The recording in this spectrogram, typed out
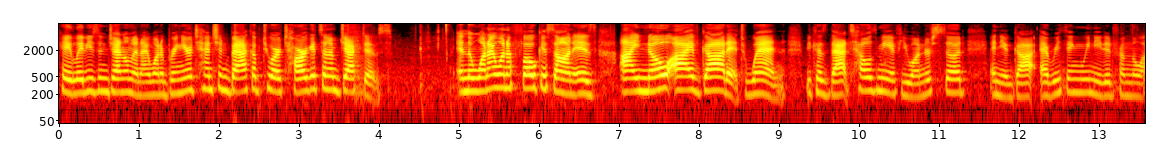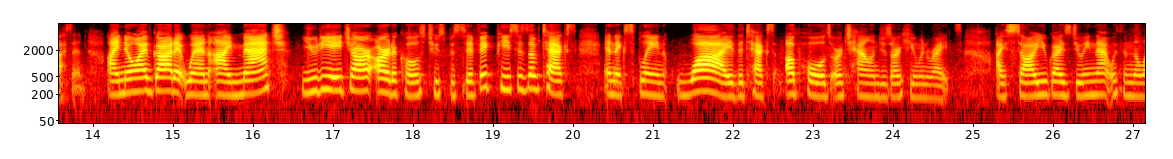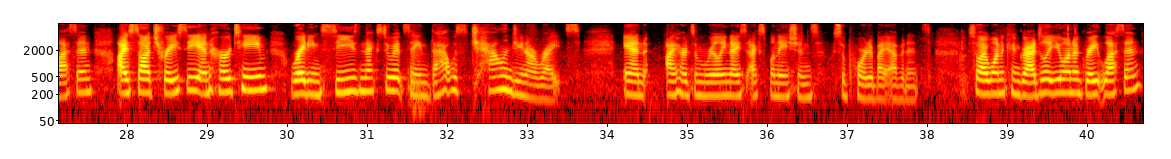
Okay, ladies and gentlemen, I want to bring your attention back up to our targets and objectives. And the one I want to focus on is I know I've got it when, because that tells me if you understood and you got everything we needed from the lesson. I know I've got it when I match UDHR articles to specific pieces of text and explain why the text upholds or challenges our human rights. I saw you guys doing that within the lesson. I saw Tracy and her team writing C's next to it saying that was challenging our rights. And I heard some really nice explanations supported by evidence. So I want to congratulate you on a great lesson.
